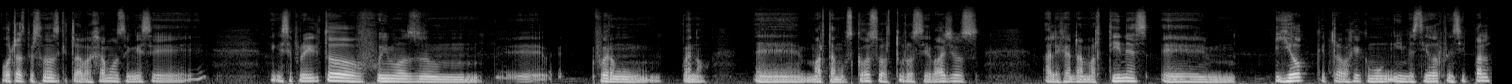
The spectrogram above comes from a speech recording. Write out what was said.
otras personas que trabajamos en ese, en ese proyecto fuimos, um, eh, fueron, bueno, eh, Marta Moscoso, Arturo Ceballos, Alejandra Martínez, eh, y yo que trabajé como un investigador principal.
